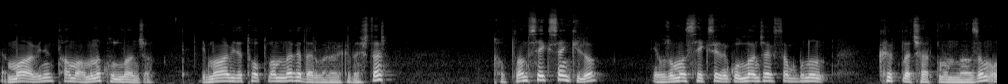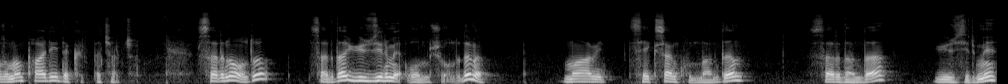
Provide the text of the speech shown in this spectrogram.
Yani mavinin tamamını kullanacağım. E, mavide toplam ne kadar var arkadaşlar? Toplam 80 kilo. E o zaman 80'i kullanacaksam bunun 40 ile çarpmam lazım. O zaman paydayı da 40 ile çarpacağım. Sarı ne oldu? Sarıda 120 olmuş oldu değil mi? Mavi 80 kullandım. Sarıdan da 120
